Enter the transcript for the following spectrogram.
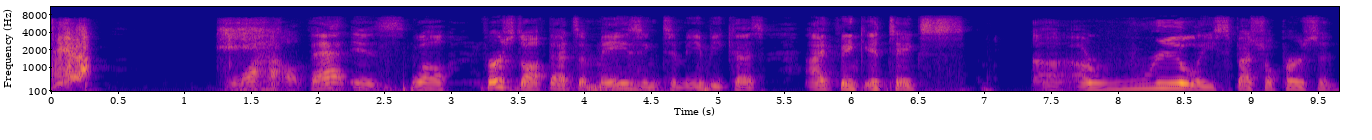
Yeah. wow, that is well. First off, that's amazing to me because I think it takes uh, a really special person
